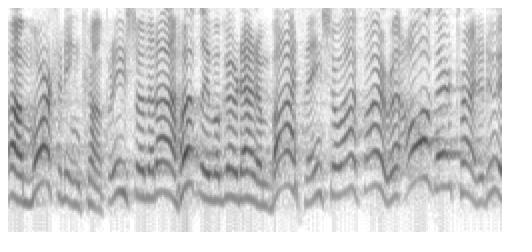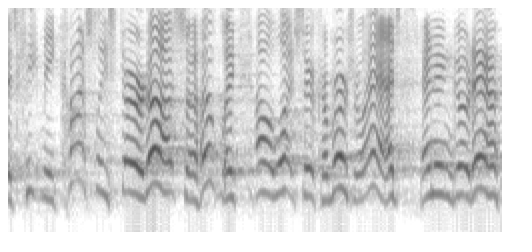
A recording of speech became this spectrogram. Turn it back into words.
uh, marketing companies so that I hopefully will go down and buy things. So I fire it. All they're trying to do is keep me constantly stirred up. So hopefully I'll watch their commercial ads and then go down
